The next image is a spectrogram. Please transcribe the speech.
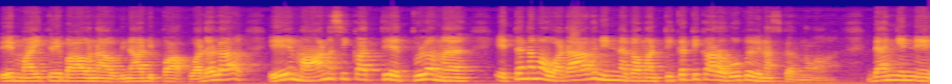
මේ මෛත්‍රී භාවනාව විනාඩි 5ක් වඩලා ඒ මානසිකත්වයේ තුලම එතනම වඩාගෙන ඉන්න ගමන් ටික ටික අර රූප වෙනස් කරනවා. දැන් ඉන්නේ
